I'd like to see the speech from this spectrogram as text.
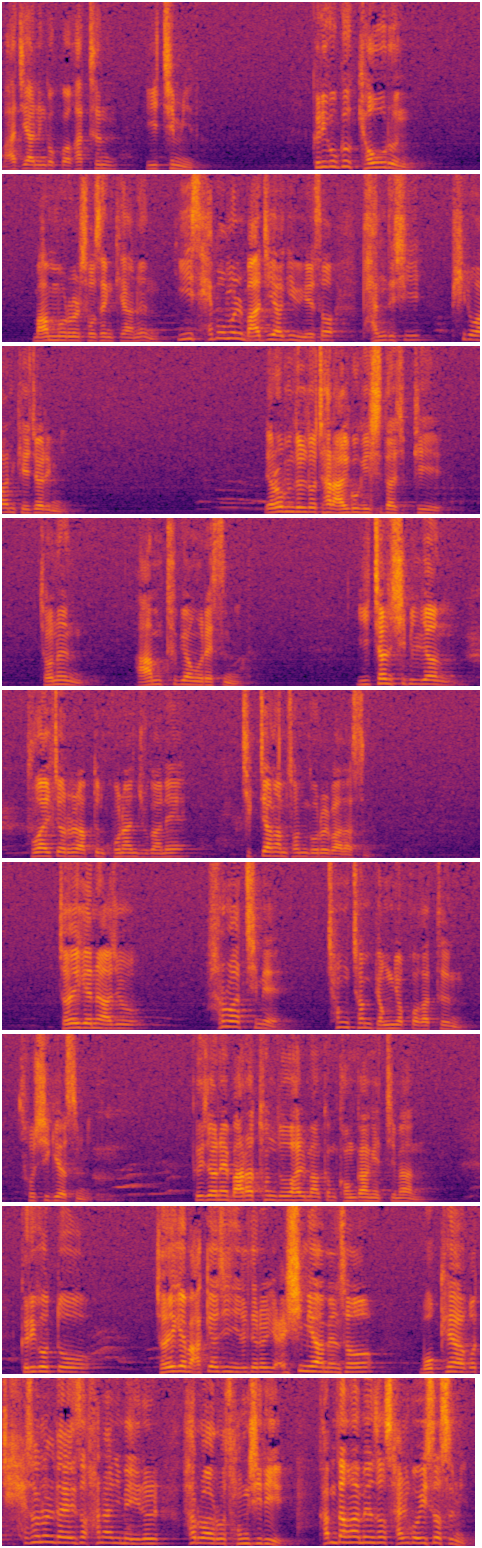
맞이하는 것과 같은 이치입니다. 그리고 그 겨울은 만물을 소생케 하는 이 새봄을 맞이하기 위해서 반드시 필요한 계절입니다. 여러분들도 잘 알고 계시다시피 저는 암 투병을 했습니다. 2011년 부활절을 앞둔 고난 주간에 직장암 선고를 받았습니다. 저에게는 아주 하루아침에 청천벽력과 같은 소식이었습니다. 그 전에 마라톤도 할 만큼 건강했지만 그리고 또 저에게 맡겨진 일들을 열심히 하면서 목회하고 최선을 다해서 하나님의 일을 하루하루 성실히 감당하면서 살고 있었습니다.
